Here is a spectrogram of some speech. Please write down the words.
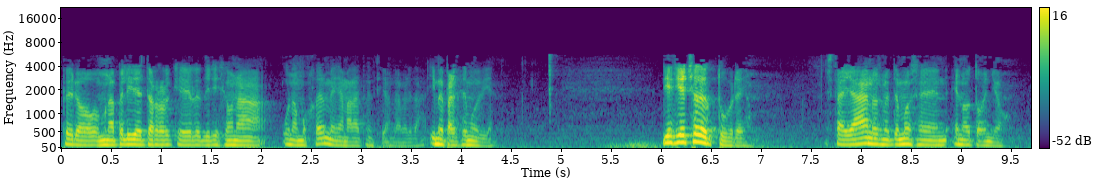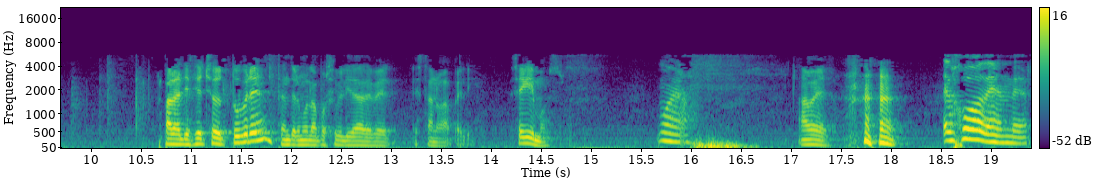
Pero una peli de terror que le dirige una, una mujer me llama la atención, la verdad. Y me parece muy bien. 18 de octubre. Esta ya nos metemos en, en otoño. Para el 18 de octubre tendremos la posibilidad de ver esta nueva peli. Seguimos. Bueno, A ver. el juego de Ender.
